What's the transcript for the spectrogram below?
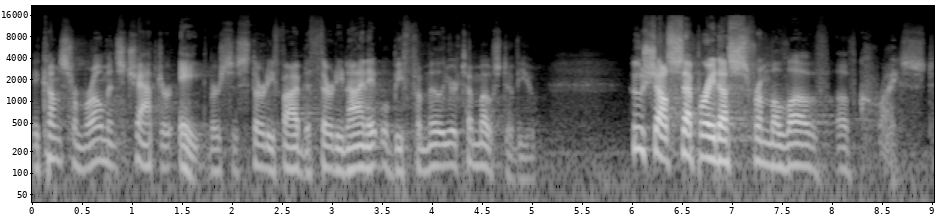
It comes from Romans chapter 8, verses 35 to 39. It will be familiar to most of you. Who shall separate us from the love of Christ?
